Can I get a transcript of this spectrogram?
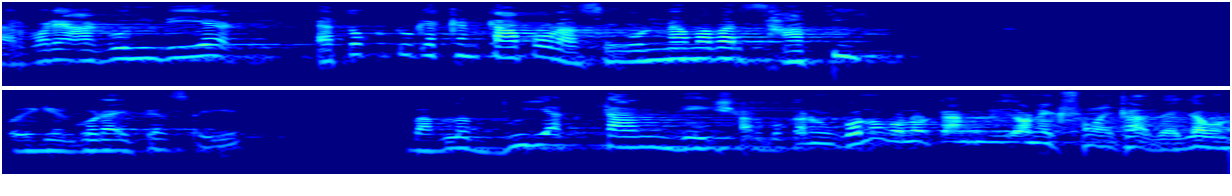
তারপরে আগুন দিয়ে এতটুকু একখান কাপড় আছে, ওর নাম আবার ছাতি। ওই নিয়ে গোড়ায় পেঁচাইয়ে ভাবলো দুই এক টান দিয়েই সারবো, কারণ ঘন ঘন টান দিয়ে অনেক সময় খাওয়া যায়, যেমন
